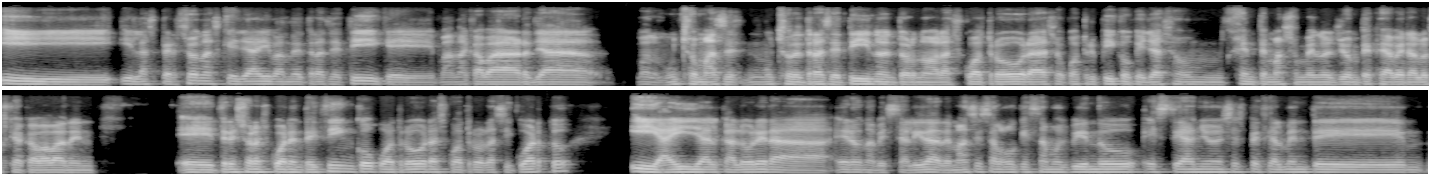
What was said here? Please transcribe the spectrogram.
y, y, las personas que ya iban detrás de ti, que van a acabar ya, bueno, mucho más, mucho detrás de ti, ¿no? En torno a las cuatro horas o cuatro y pico, que ya son gente más o menos, yo empecé a ver a los que acababan en eh, tres horas cuarenta y cinco, cuatro horas, cuatro horas y cuarto, y ahí ya el calor era, era una bestialidad. Además, es algo que estamos viendo este año, es especialmente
